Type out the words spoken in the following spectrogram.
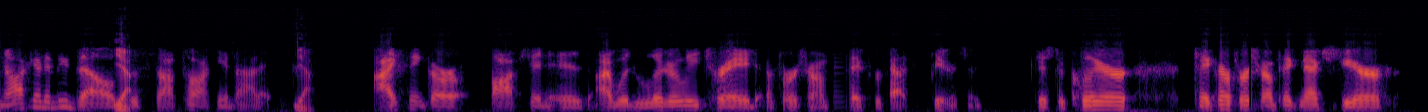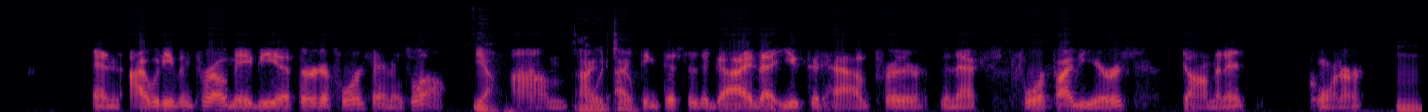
not going to be Bell. Yeah. So stop talking about it. Yeah. I think our option is I would literally trade a first round pick for Patrick Peterson. Just a clear, take our first round pick next year, and I would even throw maybe a third or fourth in as well. Yeah, Um, I would I think this is a guy that you could have for the next four or five years, dominant corner, Mhm.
